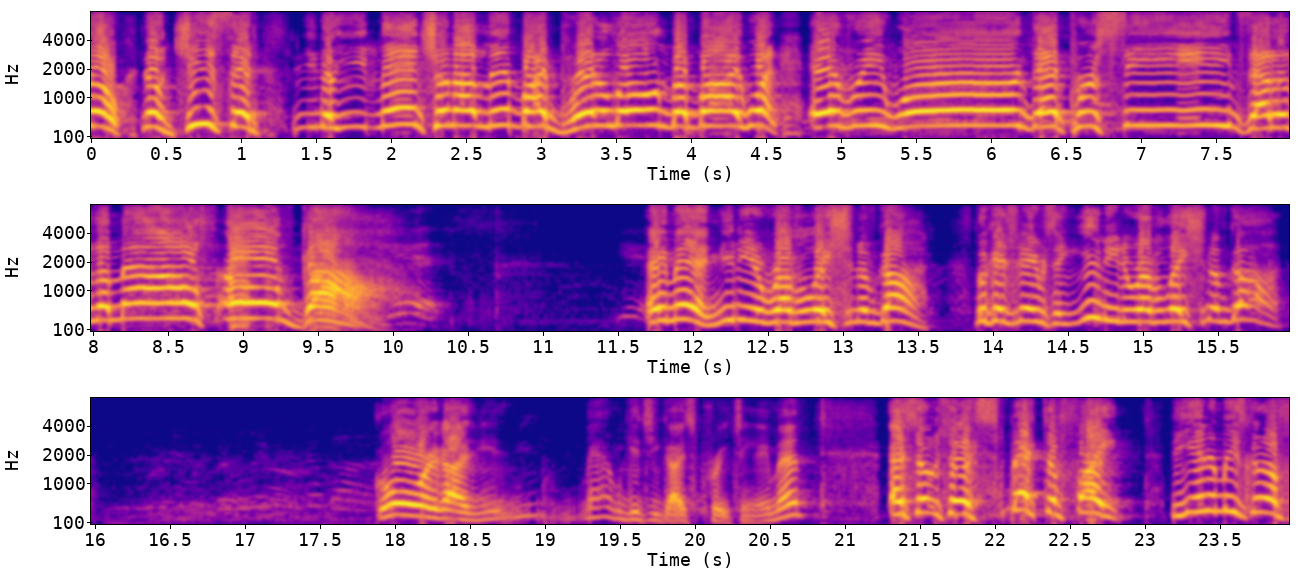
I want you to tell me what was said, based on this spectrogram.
no, no. Jesus said, you know, man shall not live by bread alone, but by what? Every word that proceeds out of the mouth of God. Yes. Yes. Amen. You need a revelation of God. Look at your neighbor and say, You need a revelation of God. Glory to God. Man, I'm get you guys preaching. Amen. And so, so expect a fight. The enemy's gonna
